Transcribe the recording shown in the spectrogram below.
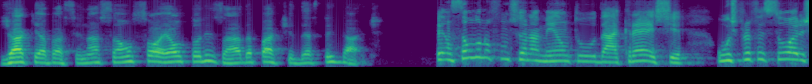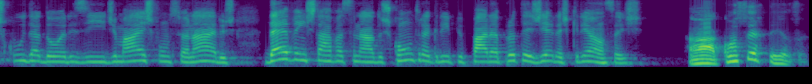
já que a vacinação só é autorizada a partir desta idade. Pensando no funcionamento da creche, os professores, cuidadores e demais funcionários devem estar vacinados contra a gripe para proteger as crianças? Ah, com certeza.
